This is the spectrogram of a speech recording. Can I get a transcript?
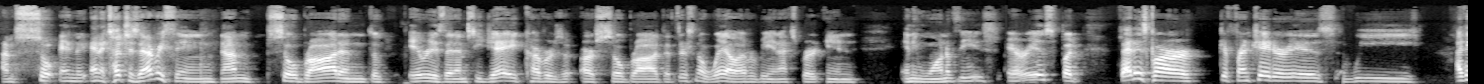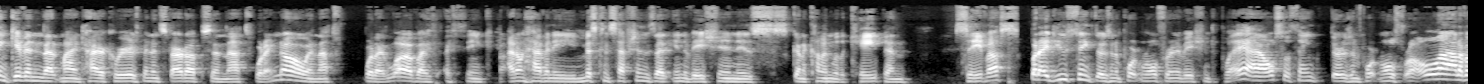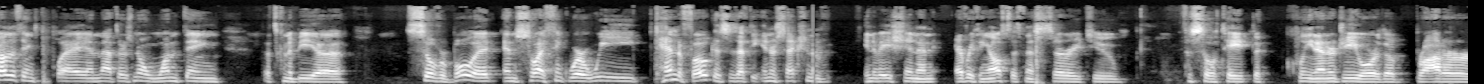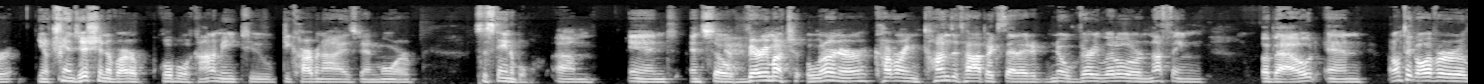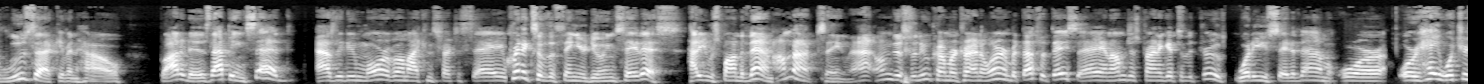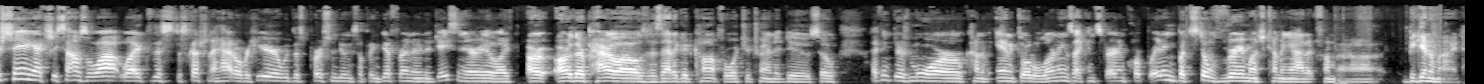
I'm so and and it touches everything. I'm so broad, and the areas that MCJ covers are so broad that there's no way I'll ever be an expert in any one of these areas. But that is our differentiator. Is we I think given that my entire career has been in startups and that's what I know and that's what I love, I, I think I don't have any misconceptions that innovation is going to come in with a cape and save us. But I do think there's an important role for innovation to play. I also think there's important roles for a lot of other things to play, and that there's no one thing that's going to be a silver bullet. And so I think where we tend to focus is at the intersection of innovation and everything else that's necessary to facilitate the clean energy or the broader you know transition of our global economy to decarbonized and more sustainable. Um, and and so very much a learner covering tons of topics that i know very little or nothing about. And i don't think i'll ever lose that given how broad it is. That being said as we do more of them, I can start to say, critics of the thing you're doing say this. How do you respond to them? I'm not saying that. I'm just a newcomer trying to learn, but that's what they say, and I'm just trying to get to the truth. What do you say to them? Or, or hey, what you're saying actually sounds a lot like this discussion I had over here with this person doing something different in an adjacent area. Like, are are there parallels? Is that a good comp for what you're trying to do? So I think there's more kind of anecdotal learnings I can start incorporating, but still very much coming at it from a beginner mind.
